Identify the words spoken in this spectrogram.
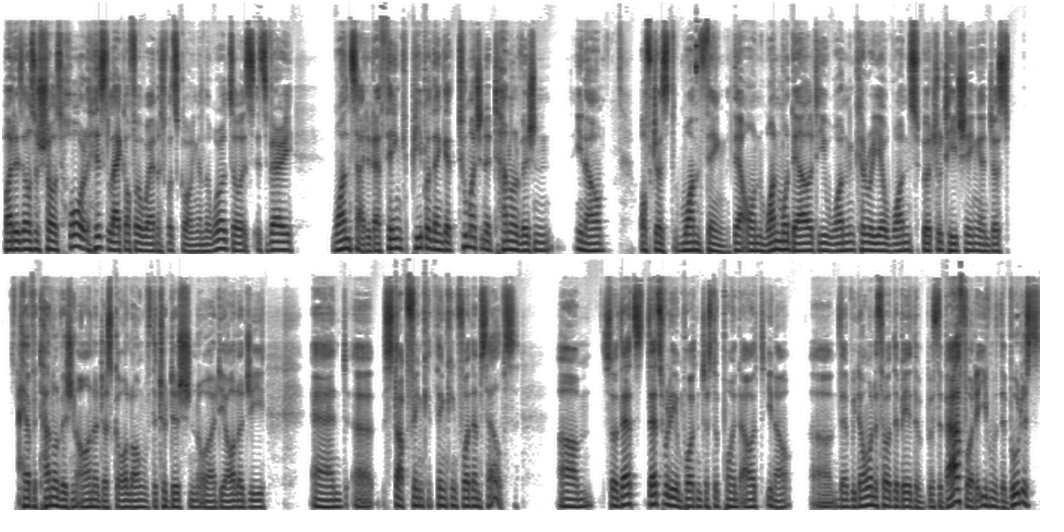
But it also shows whole his lack of awareness what's going on in the world. So it's it's very one sided. I think people then get too much in a tunnel vision, you know, of just one thing, their own one modality, one career, one spiritual teaching, and just have a tunnel vision on and just go along with the tradition or ideology and uh, stop think, thinking for themselves. Um, so that's that's really important just to point out, you know, um, that we don't want to throw the baby with the bathwater. Even with the Buddhist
